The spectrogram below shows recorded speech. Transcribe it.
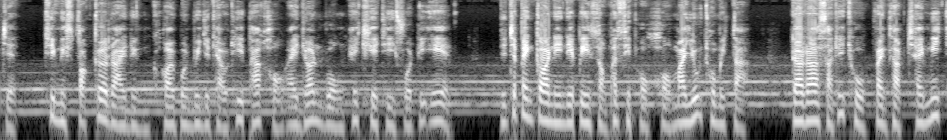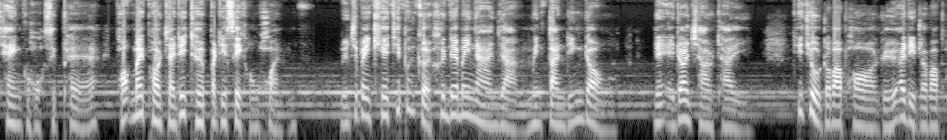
2017 ที่มีสตอกเกอร์รายหนึ่งคอยวนเวียนอยู่แถวที่พักของไอดอลวง HKT48 หรือจะเป็นกรณีในปี 2016 ของมายุโทมิตะ ดาราสาวที่ถูกแฟนคลับใช้มีดแทงกว่า 60 แผล เพราะไม่พอใจที่เธอปฏิเสธของขวัญ หรือจะเป็นเคสที่เพิ่งเกิดขึ้นได้ไม่นานอย่างมินตันดิ้งดอง ในไอดอลชาวไทย ที่ถูกรปภหรืออดีตรปภ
